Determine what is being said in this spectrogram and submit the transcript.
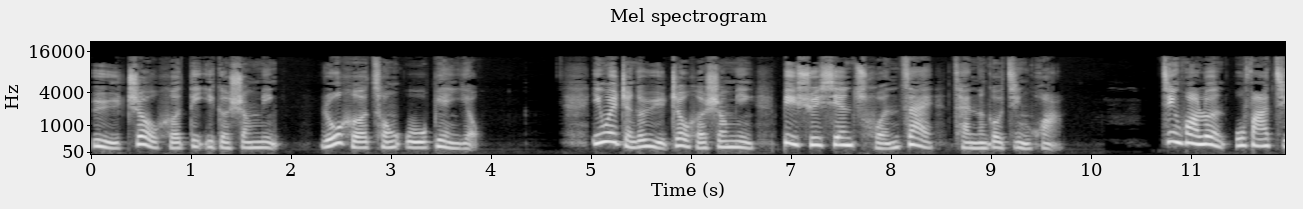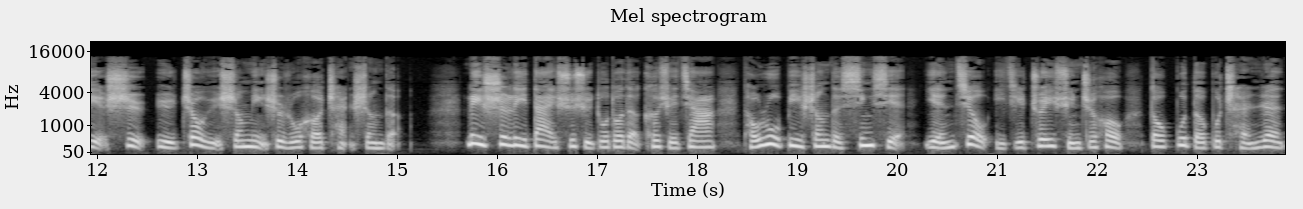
宇宙和第一个生命如何从无变有？因为整个宇宙和生命必须先存在，才能够进化。进化论无法解释宇宙与生命是如何产生的。历世历代，许许多多的科学家投入毕生的心血研究以及追寻之后，都不得不承认，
